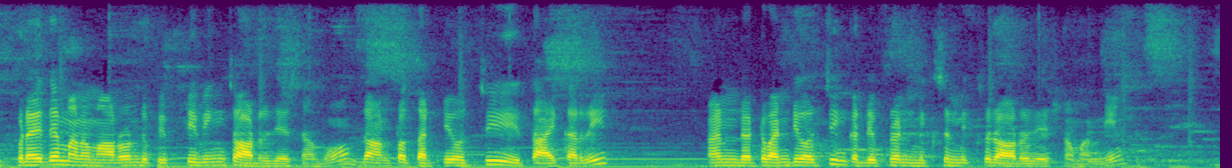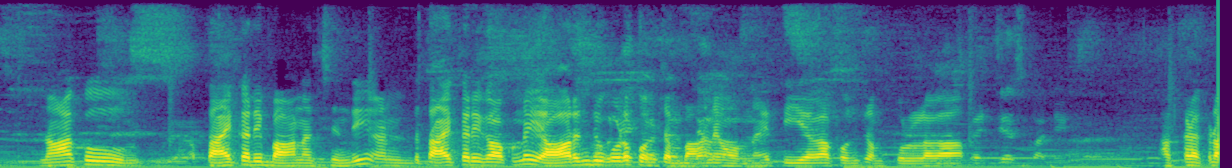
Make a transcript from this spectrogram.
ఇప్పుడైతే మనం అరౌండ్ ఫిఫ్టీ వింగ్స్ ఆర్డర్ చేసాము దాంట్లో థర్టీ వచ్చి థాయ్ కర్రీ అండ్ ట్వంటీ వచ్చి ఇంకా డిఫరెంట్ మిక్స్డ్ మిక్స్డ్ ఆర్డర్ చేసినాం అన్ని. నాకు థాయ్ కర్రీ బాగా నచ్చింది. అండ్ థాయ్ కర్రీ కాకుండా ఈ ఆరెంజ్ కూడా కొంచెం బాగానే ఉన్నాయి. తీయగా కొంచెం పుల్లగా. అక్కడక్కడ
